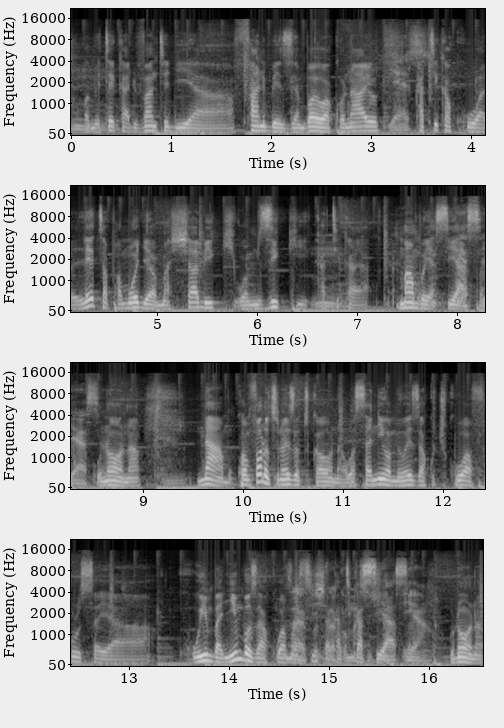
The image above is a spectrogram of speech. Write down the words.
Mm. wameteke advantage ya fanbase ambayo wako nayo Yes. katika kuwaleta pamoja mashabiki wa mziki katika mambo ya siasa. yes, unaona? Naam kwa mfano tunaweza tukaona wasanii wameweza kuchukua fursa ya kuimba nyimbo za kuhamasisha katika siasa. Yeah. unaona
